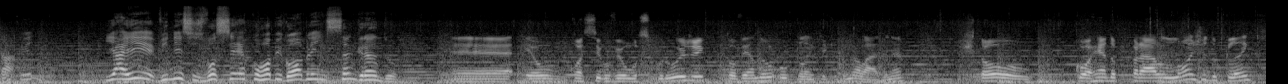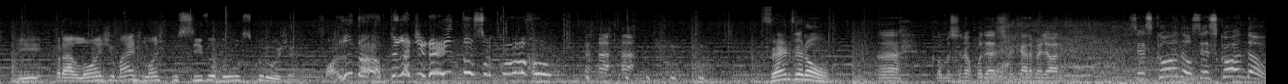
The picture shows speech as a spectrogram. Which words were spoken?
Tá. Tranquilo. E aí, Vinícius, você com o Hobgoblin sangrando. É, eu consigo ver o urso coruja e tô vendo o Clank aqui do meu lado, né? Estou correndo pra longe do Clank e pra longe, mais longe possível do urso coruja. Saída pela direita, socorro! Vern Veron, Ah, como se não pudesse ficar melhor. Se escondam, se escondam!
